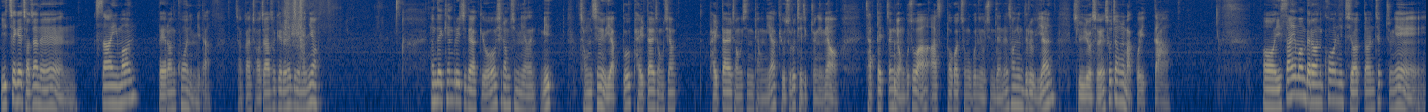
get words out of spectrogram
이 책의 저자는 사이먼 베런 코언입니다. 잠깐 저자 소개를 해드리면요. 현대 캠브리지 대학교 실험심리학 및 정신의학부 발달정신학, 발달정신병리학 교수로 재직 중이며 자폐증 연구소와 아스퍼거 증후군이 의심되는 성인들을 위한 진료소의 소장을 맡고 있다. 어, 이 사이먼 베런 코언이 지었던 책 중에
